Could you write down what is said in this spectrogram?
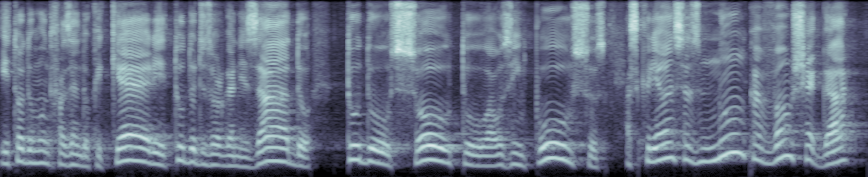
e todo mundo fazendo o que quer e tudo desorganizado, tudo solto aos impulsos. As crianças nunca vão chegar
